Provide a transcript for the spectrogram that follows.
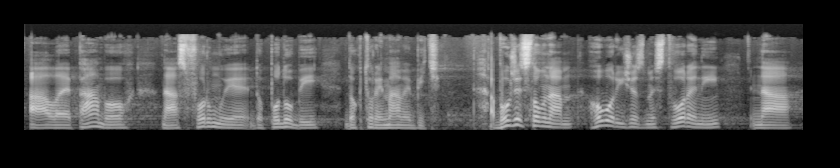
ale Pán Boh nás formuje do podoby, do ktorej máme byť. A Bože slovo nám hovorí, že sme stvorení na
